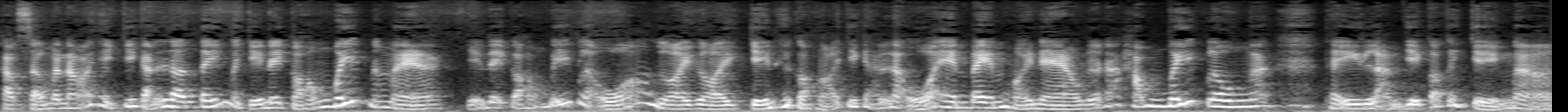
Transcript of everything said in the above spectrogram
thật sự mà nói thì chị cảnh lên tiếng mà chị đi còn không biết nữa mà. Chị đi còn không biết là, ủa, rồi rồi. Chị thì còn hỏi chị cảnh là, ủa, em em hồi nào nữa đó? Không biết luôn á. Thì làm gì có cái chuyện mà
